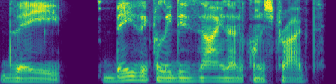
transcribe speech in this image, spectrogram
they basically design and construct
